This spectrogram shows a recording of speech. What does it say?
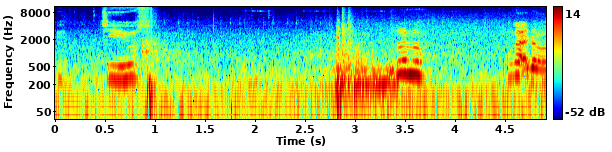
Eh, cius. Loh, loh. Enggak dong.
